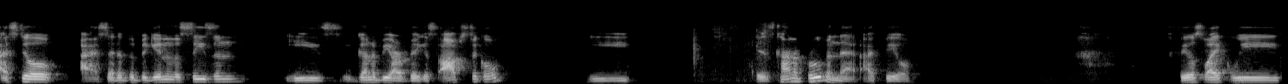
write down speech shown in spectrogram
I still, I said at the beginning of the season, he's going to be our biggest obstacle. He is kind of proven that, I feel feels like we,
